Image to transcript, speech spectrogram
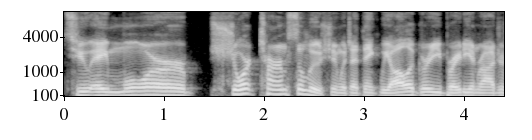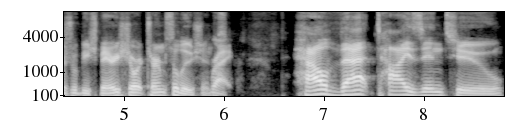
to a more short-term solution, which I think we all agree Brady and Rodgers would be very short-term solutions, Right. How that ties into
